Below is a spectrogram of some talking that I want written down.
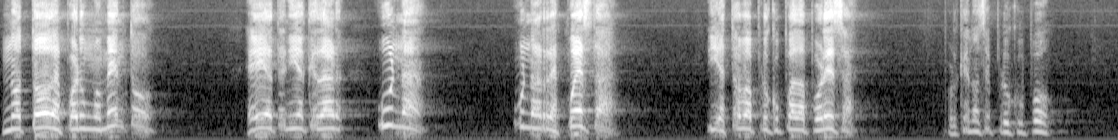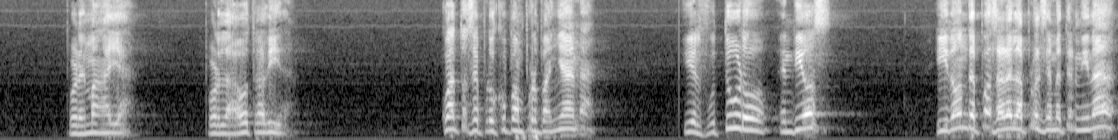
No todo es para un momento. Ella tenía que dar una, una respuesta y estaba preocupada por esa. ¿Por qué no se preocupó por el más allá, por la otra vida? ¿Cuántos se preocupan por mañana y el futuro en Dios? ¿Y dónde pasaré la próxima eternidad?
